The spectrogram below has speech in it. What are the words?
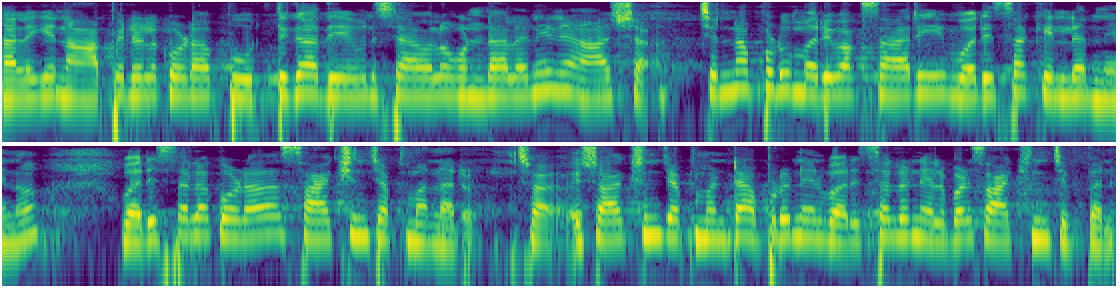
అలాగే నా పిల్లలు కూడా పూర్తిగా దేవుని సేవలో ఉండాలని నేను ఆశ. చిన్నప్పుడు మరి ఒకసారి ఒరిస్సాకి వెళ్ళాను. నేను. వరిసలో కూడా సాక్ష్యం చెప్పమన్నారు. సా- సాక్ష్యం చెప్పమంటే అప్పుడు నేను వరిసలో నిలబడి సాక్ష్యం చెప్పాను.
